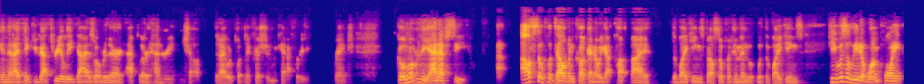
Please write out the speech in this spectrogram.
And then I think you got three elite guys over there at Ekeler, Henry, and Chubb that I would put in the Christian McCaffrey range. Go over to the NFC. I'll still put Dalvin Cook. I know he got cut by the Vikings, but I'll still put him in with the Vikings. He was a lead at one point.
